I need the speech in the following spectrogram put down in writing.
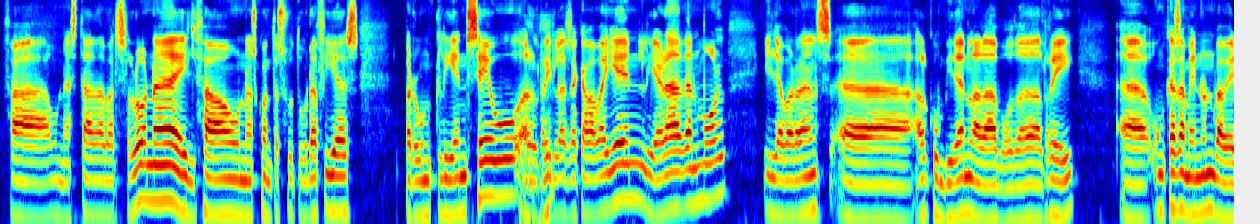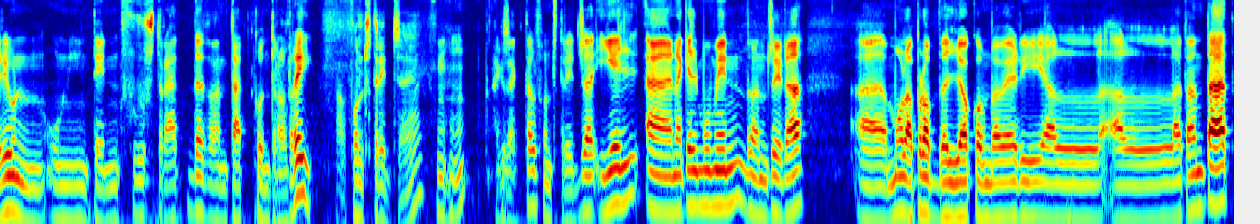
fa una estada a Barcelona, ell fa unes quantes fotografies per un client seu, el Mhm. rei les acaba veient, li agraden molt, i llavors eh, el conviden a la boda del rei, eh, un casament on va haver-hi un, un intent frustrat d'atemptat contra el rei. Alfons XIII, eh? Uh -huh. Exacte, Alfons XIII. I ell, eh, en aquell moment, doncs, era eh, molt a prop del lloc on va haver-hi el- el- l'atemptat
